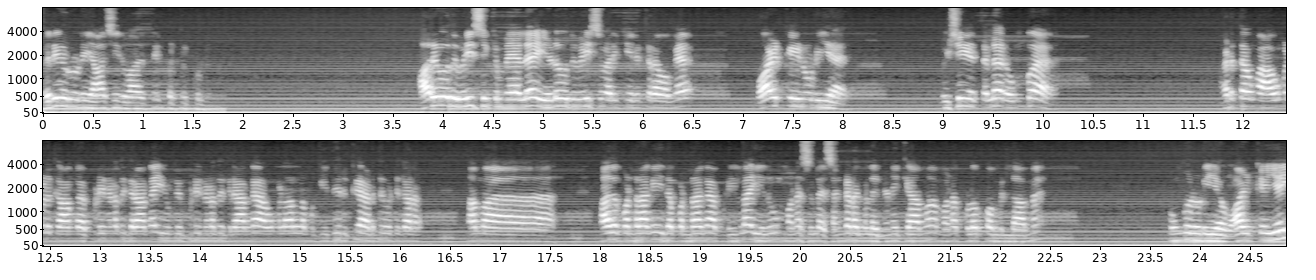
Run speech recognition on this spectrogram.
பெரியவருடைய ஆசீர்வாதத்தை பெற்றுக்கொள்ளும் அறுபது வயசுக்கு மேலே எழுபது வயசு வரைக்கும் இருக்கிறவங்க வாழ்க்கையினுடைய விஷயத்தில் ரொம்ப அடுத்தவங்க அவங்களுக்கு அவங்க எப்படி நடந்துக்கிறாங்க இவங்க இப்படி நடந்துக்கிறாங்க அவங்களால நமக்கு இது இருக்கு அடுத்த வீட்டுக்காரன் நம்ம அதை பண்ணுறாங்க இதை பண்ணுறாங்க அப்படின்லாம் எதுவும் மனசில் சங்கடங்களை நினைக்காம மனக்குழப்பம் இல்லாமல் உங்களுடைய வாழ்க்கையை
